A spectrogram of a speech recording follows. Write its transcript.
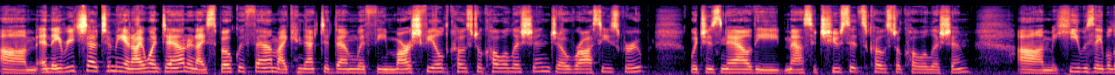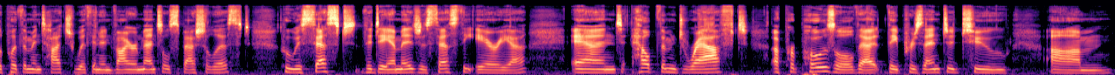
Um, and they reached out to me, and I went down and I spoke with them. I connected them with the Marshfield Coastal Coalition, Joe Rossi's group, which is now the Massachusetts Coastal Coalition. Um, he was able to put them in touch with an environmental specialist who assessed the damage, assessed the area, and helped them draft a proposal that they presented to. Um,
